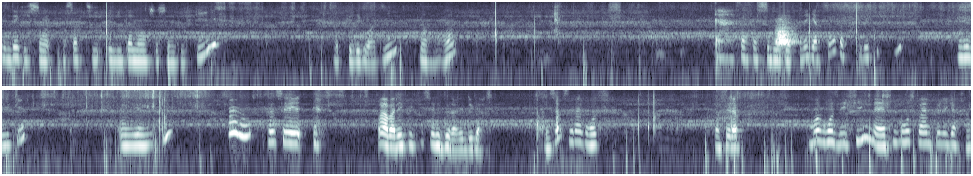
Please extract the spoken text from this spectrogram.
Dès qu'ils sont sortis, évidemment, ce sont des filles. Et puis des dégourdis. Voilà. Ça, ça se doit être les garçons parce que les petits. On vérifie vérifie Ah non, ça c'est... Ah bah les petits c'est les deux là, les deux garçons. Et ça c'est la grosse. Enfin c'est la moins grosse des filles mais plus grosse quand même que les garçons.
